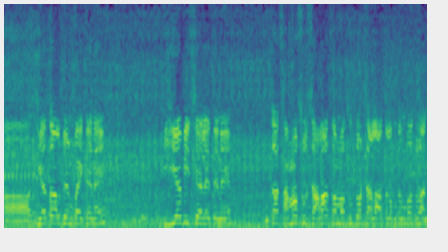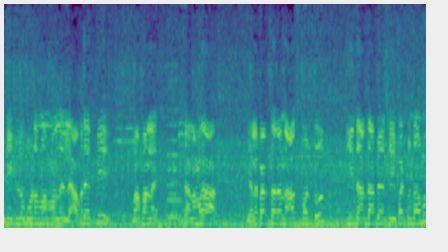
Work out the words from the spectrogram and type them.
ఆ, జీతాల పెంపు అయితేనే బియ్య విషయాలు అయితేనే ఇంకా సమస్యలు చాలా సమస్యలతో చాలా అతలకుతలపోతులు అన్నింటిలో కూడా మమ్మల్ని లేవరెత్తి మమ్మల్ని ఘనంగా నిలబెడతారని ఆశపడుతూ ఈ ధర్నా మేము చేపట్టున్నాము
